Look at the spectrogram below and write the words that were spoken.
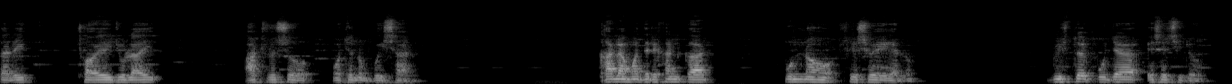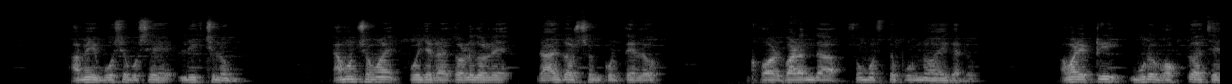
তারিখ ছয়ই জুলাই আঠেরোশো পঁচানব্বই সাল। কাল আমাদের এখানকার পুণ্য শেষ হয়ে গেল। বিস্তর পূজা এসেছিল। আমি বসে বসে লিখছিলাম, এমন সময় প্রজারা দলে দলে রাজদর্শন করতে এলো। ঘর, বারান্দা সমস্ত পূর্ণ হয়ে গেল। আমার একটি বুড়ো ভক্ত আছে,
